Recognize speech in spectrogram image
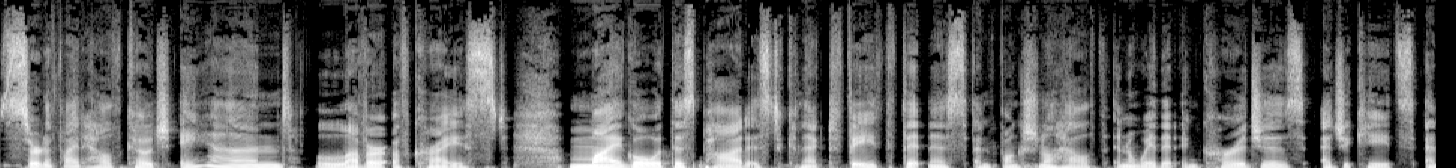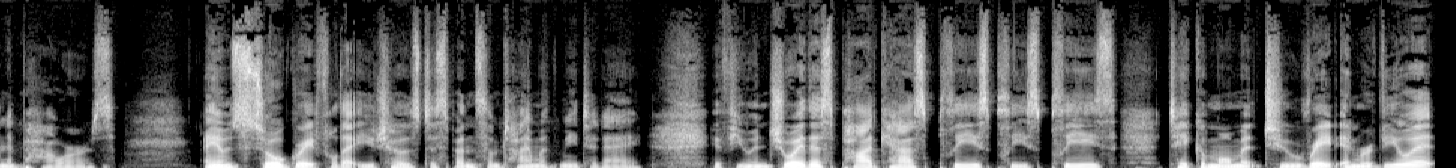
certified health coach, and lover of Christ. My goal with this pod is to connect faith, fitness, and functional health in a way that encourages, educates, and empowers. I am so grateful that you chose to spend some time with me today. If you enjoy this podcast, please, please, please take a moment to rate and review it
